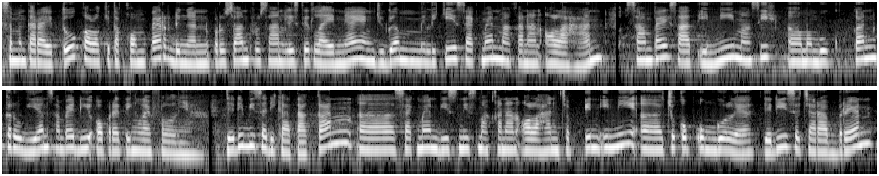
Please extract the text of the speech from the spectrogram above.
Sementara itu, kalau kita compare dengan perusahaan-perusahaan listed lainnya yang juga memiliki segmen makanan olahan, sampai saat ini masih uh, membukukan kerugian sampai di operating levelnya. Jadi bisa dikatakan uh, segmen bisnis makanan olahan Cepin ini uh, cukup unggul ya. Jadi secara brand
